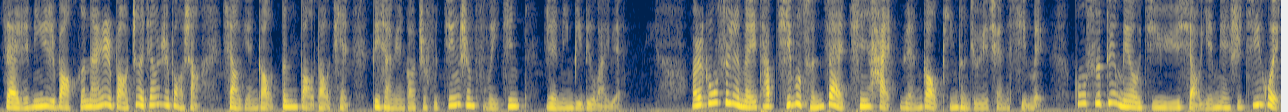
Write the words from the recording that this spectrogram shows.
在《人民日报》《河南日报》《浙江日报》上向原告登报道歉，并向原告支付精神抚慰金人民币六万元。而公司认为，他其不存在侵害原告平等就业权的行为。公司并没有给予小严面试机会，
